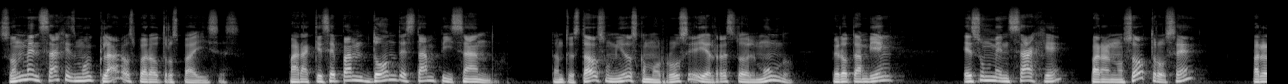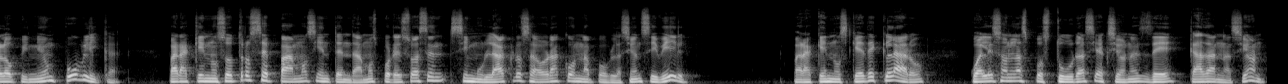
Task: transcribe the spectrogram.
Son mensajes muy claros para otros países, para que sepan dónde están pisando, tanto Estados Unidos como Rusia y el resto del mundo. Pero también es un mensaje para nosotros, ¿eh? para la opinión pública, para que nosotros sepamos y entendamos. Por eso hacen simulacros ahora con la población civil, para que nos quede claro cuáles son las posturas y acciones de cada nación.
